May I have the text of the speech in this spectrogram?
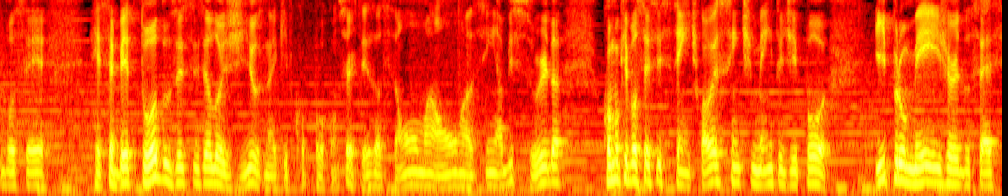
você receber todos esses elogios, né, que pô, com certeza são uma honra assim absurda. Como que você se sente? Qual é o sentimento de, pô, ir pro Major do CS,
